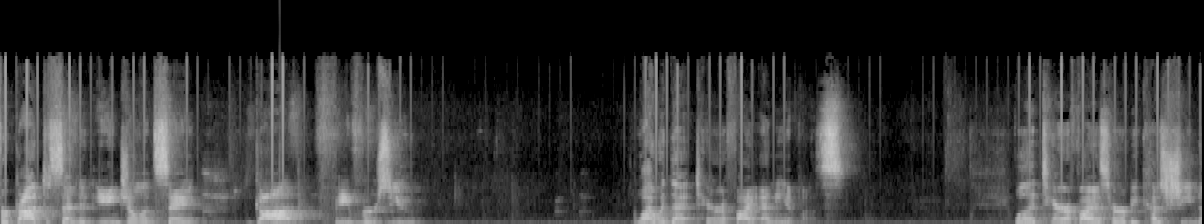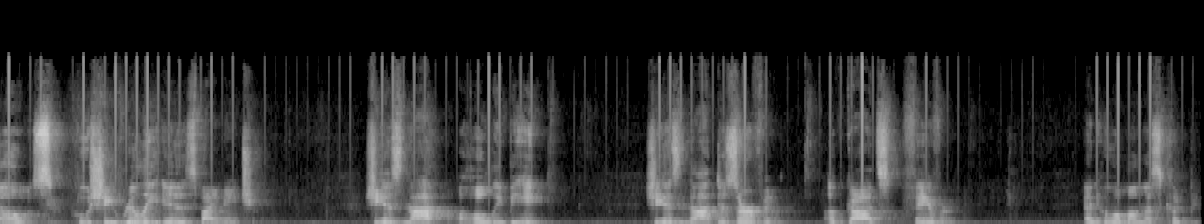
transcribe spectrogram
For God to send an angel and say, God favors you? Why would that terrify any of us? Well, it terrifies her because she knows who she really is by nature. She is not a holy being. She is not deserving of God's favor. And who among us could be?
